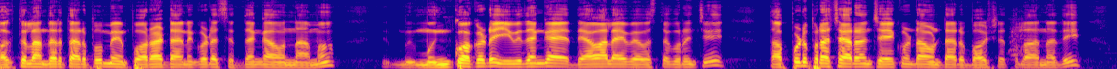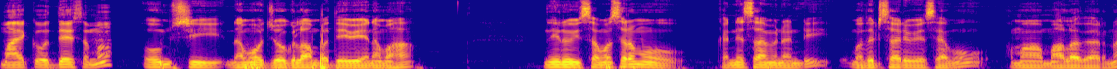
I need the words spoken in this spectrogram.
భక్తులందరి తరపు మేము పోరాటానికి కూడా సిద్ధంగా ఉన్నాము. ఇంకొకడు ఈ విధంగా దేవాలయ వ్యవస్థ గురించి తప్పుడు ప్రచారం చేయకుండా ఉంటారు భవిష్యత్తులో అన్నది మా యొక్క ఉద్దేశము. ఓం శ్రీ నమో జోగులాంబ దేవే నమ. నేను ఈ సంవత్సరము కన్యాస్వామినండి మొదటిసారి వేశాము మా మాలాధారణ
